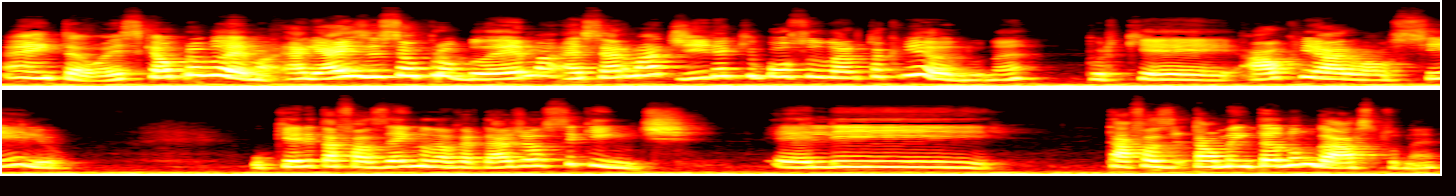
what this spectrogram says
É, então, esse é o problema. Aliás, esse é o problema, essa é a armadilha que o Bolsonaro está criando, né? Porque ao criar o auxílio, o que ele está fazendo, na verdade, é o seguinte: ele está tá aumentando um gasto, né?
